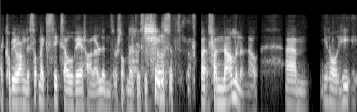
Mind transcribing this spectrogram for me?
I could be wrong. There's something like six out of eight All Irelands or something like this. It's just phenomenal now. Um, you know, he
